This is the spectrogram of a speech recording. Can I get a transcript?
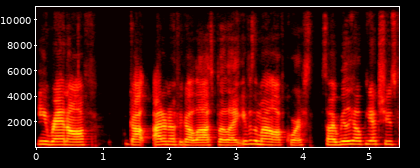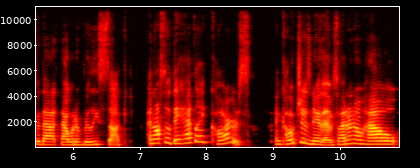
he ran off got i don't know if he got lost but like it was a mile off course so i really hope he had shoes for that that would have really sucked and also they had like cars and coaches near them so i don't know how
